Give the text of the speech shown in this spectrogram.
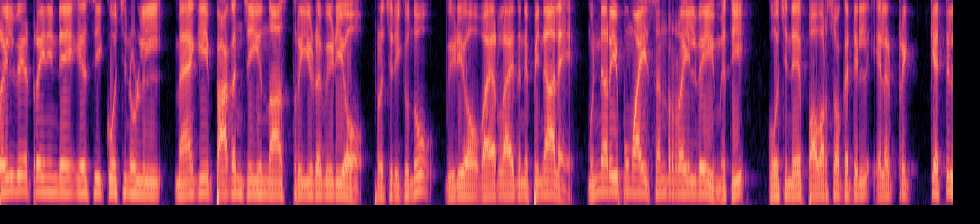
റെയിൽവേ ട്രെയിനിന്റെ എ സി കോച്ചിനുള്ളിൽ മാഗി പാകം ചെയ്യുന്ന സ്ത്രീയുടെ വീഡിയോ പ്രചരിക്കുന്നു. വീഡിയോ വൈറലായതിന് പിന്നാലെ മുന്നറിയിപ്പുമായി സെൻട്രൽ റെയിൽവേയും എത്തി. കോച്ചിന്റെ പവർ സോക്കറ്റിൽ ഇലക്ട്രിക് കെറ്റിൽ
